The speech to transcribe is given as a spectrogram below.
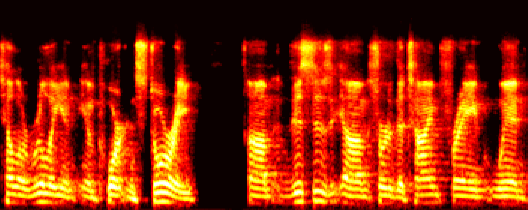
tell a really important story. Um, this is um, sort of the time frame when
